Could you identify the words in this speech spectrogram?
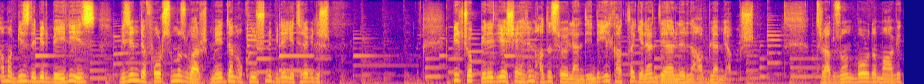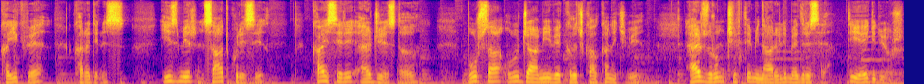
ama biz de bir beyliyiz, bizim de forsumuz var meydan okuyuşunu bile getirebilir.'' Birçok belediye şehrin adı söylendiğinde ilk akla gelen değerlerini ablem yapmış. Trabzon, Bordo Mavi Kayık ve Karadeniz, İzmir Saat Kulesi, Kayseri Erciyes Dağı, Bursa Ulu Cami ve Kılıç Kalkan ekibi, Erzurum Çifte Minareli Medrese diye gidiyor.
